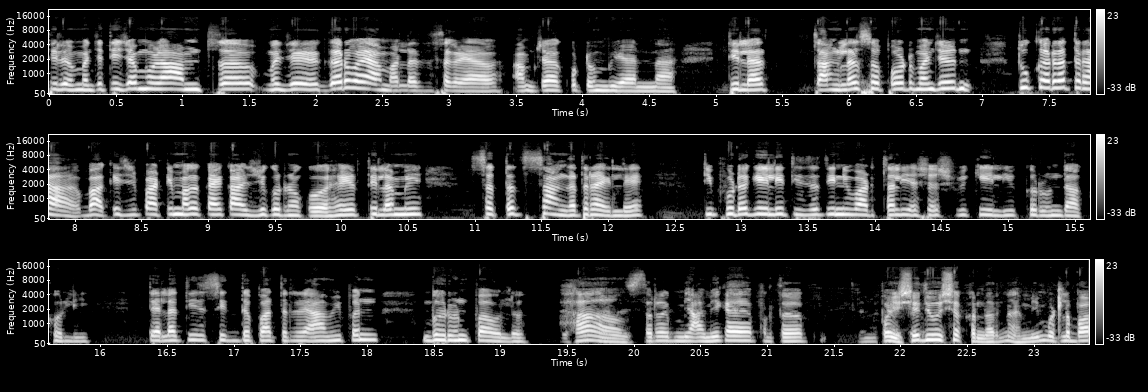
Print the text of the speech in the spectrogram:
तिला म्हणजे तिच्यामुळं आमचं म्हणजे गर्व आहे आम्हाला सगळ्या आमच्या कुटुंबियांना. तिला चांगला सपोर्ट म्हणजे तू करत राहा बाकीची पाठीमागं काय काळजी करू नको. हे तिला मी सतत सांगत राहिले. ती पुढं गेली तिचं तिने वाटचाल यशस्वी केली करून दाखवली. त्याला ती सिद्धपात्र आहे. आम्ही पण भरून पावलं. हां तर मी आम्ही काय फक्त पैसे देऊ शकणार ना मी म्हटलं बा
